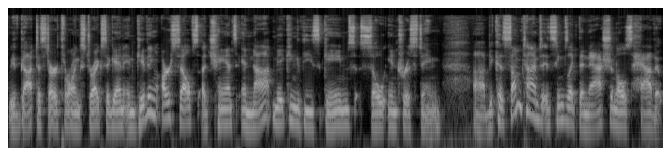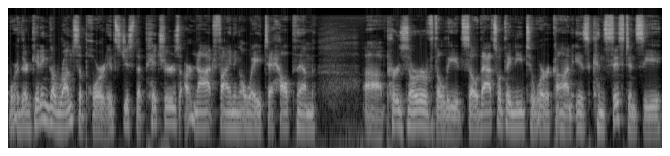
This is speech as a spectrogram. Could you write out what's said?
We've got to start throwing strikes again and giving ourselves a chance and not making these games so interesting. Uh, because sometimes it seems like the Nationals have it where they're getting the run support. It's just the pitchers are not finding a way to help them uh, preserve the lead. So that's what they need to work on is consistency,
